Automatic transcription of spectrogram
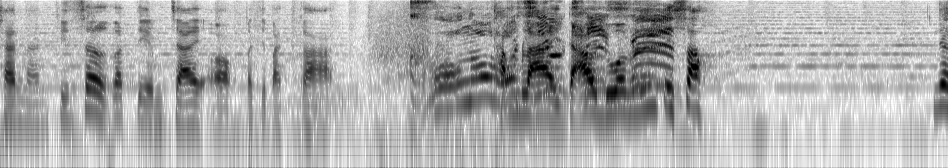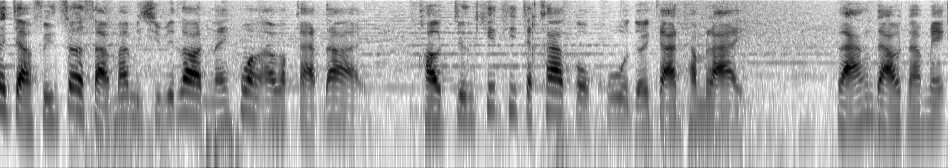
ชั้นนั้นฟินเซอร์ก็เตรียมใจออกปฏิบัติการทำลายดาวดวงนี้ไปซะ เนื่องจากฟินเซอร์สามารถมีชีวิตรอดในห้วงอวกาศได้ เขาจึงคิดที่จะฆ่าโกคูโดยการทำลายล้างดาวนาเมก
